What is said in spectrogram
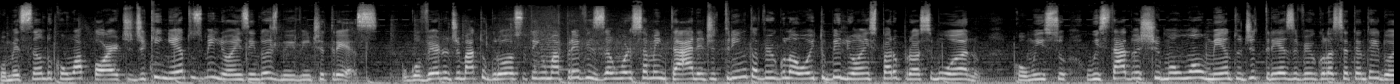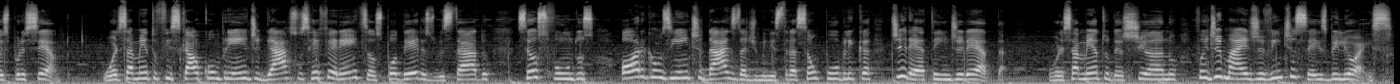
começando com o aporte de 500 milhões em 2023. O governo de Mato Grosso tem uma previsão orçamentária de 30,8 bilhões para o próximo ano. Com isso, o estado estimou um aumento de 13,72%. O orçamento fiscal compreende gastos referentes aos poderes do Estado, seus fundos, órgãos e entidades da administração pública, direta e indireta. O orçamento deste ano foi de mais de 26 bilhões.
